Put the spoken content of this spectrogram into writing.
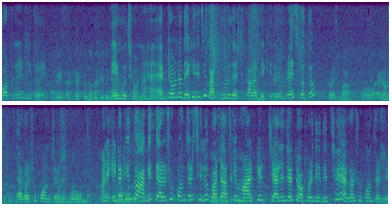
কটনের ভিতরে। এই যে একটা ওটা দেখাই দিই এই হচ্ছে ওনা হ্যাঁ একটা ওনা দেখিয়ে দিচ্ছি বাকিগুলো জাস্ট কালার দেখিয়ে দেবো। প্রাইস কত? প্রাইস মাত্র এগারোশো পঞ্চাশ। মানে এটা কিন্তু আগে তেরোশো পঞ্চাশ ছিল বাট আজকে মার্কেট চ্যালেঞ্জ একটা অফার দিয়ে দিচ্ছে এগারোশো পঞ্চাশে।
